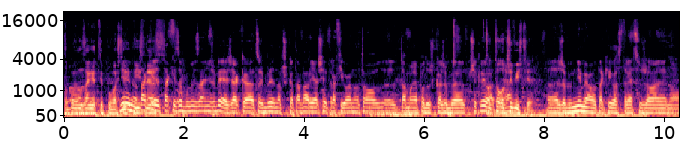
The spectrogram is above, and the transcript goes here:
zobowiązanie typu właśnie Nie no, biznes. takie, takie zobowiązanie, że wiesz, jak e, coś by na przykład awaria się trafiła, no to e, ta moja poduszka, żeby przykryła To, to nie? oczywiście. E, Żebym nie miał takiego stresu, że no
